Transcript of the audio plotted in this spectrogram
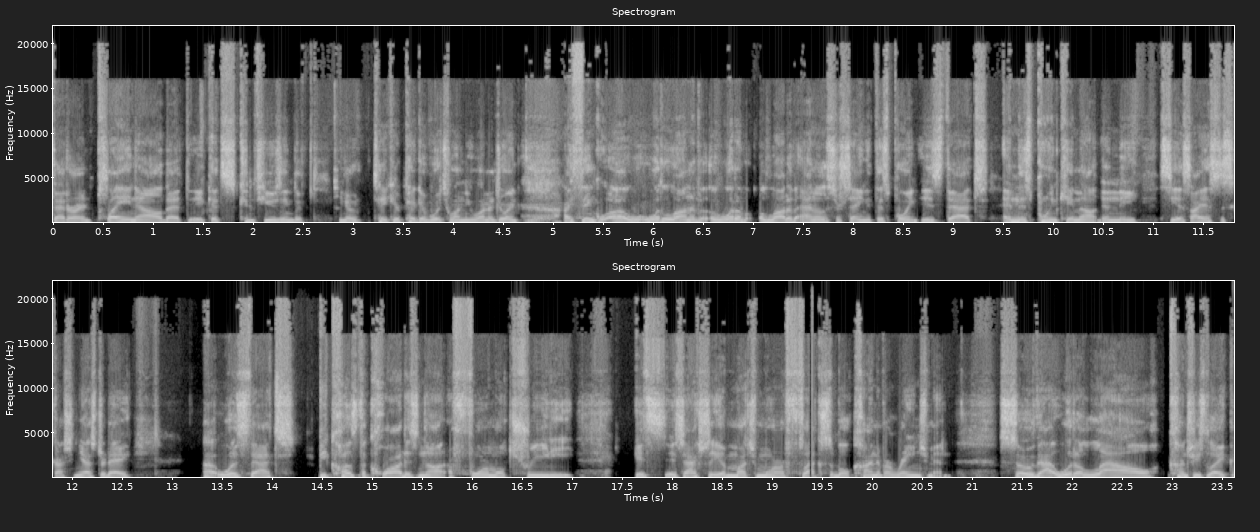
that are in play now that it gets confusing to you know take your pick of which one you want to join. I think uh, what a lot of what a lot of analysts are saying at this point is that and this point came out in the csis discussion yesterday uh, was that because the quad is not a formal treaty it's it's actually a much more flexible kind of arrangement. So that would allow countries like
